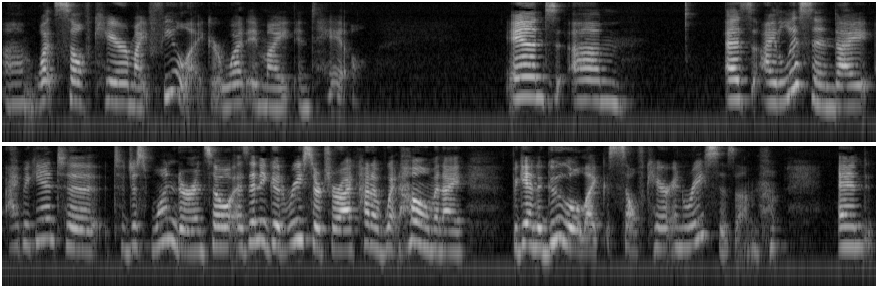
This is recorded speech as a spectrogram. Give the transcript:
um, what self care might feel like or what it might entail. And um, as I listened, I, I began to, to just wonder. And so, as any good researcher, I kind of went home and I began to Google like self care and racism. and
